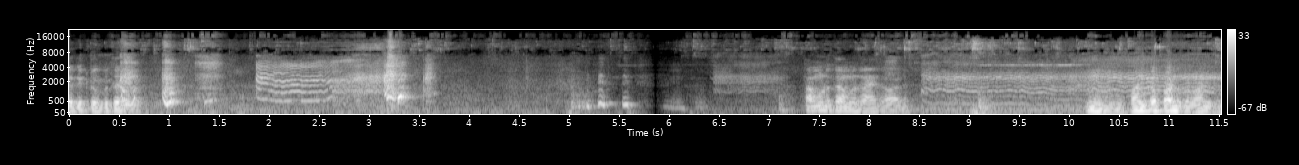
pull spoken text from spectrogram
అది టొబ్బుతుంది తమ్ముడు తమ్ముడు ఆయన కావాలి పండుగ పండుగ పండుగ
